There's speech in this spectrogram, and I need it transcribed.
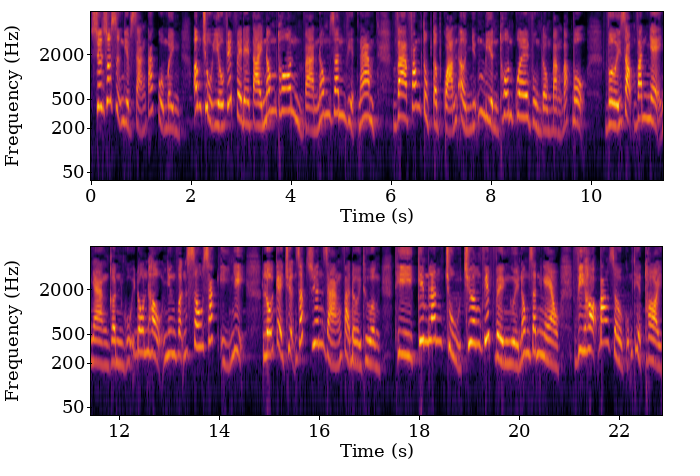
Xuyên suốt sự nghiệp sáng tác của mình, ông chủ yếu viết về đề tài nông thôn và nông dân Việt Nam và phong tục tập quán ở những miền thôn quê vùng đồng bằng Bắc Bộ. Với giọng văn nhẹ nhàng, gần gũi đôn hậu nhưng vẫn sâu sắc ý nhị, lối kể chuyện rất duyên dáng và đời thường, thì Kim Lân chủ trương viết về người nông dân nghèo vì họ bao giờ cũng thiệt thòi,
